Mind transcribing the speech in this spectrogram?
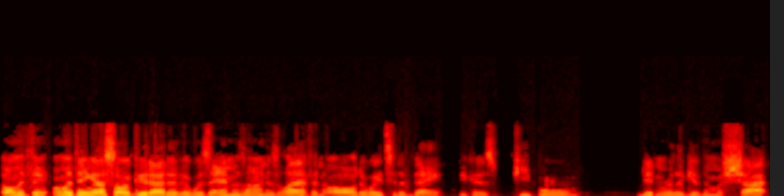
the only thing only thing I saw good out of it was Amazon is laughing all the way to the bank because people didn't really give them a shot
